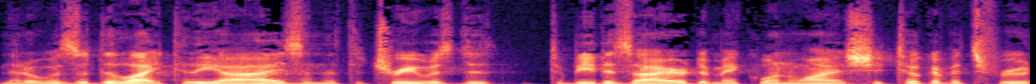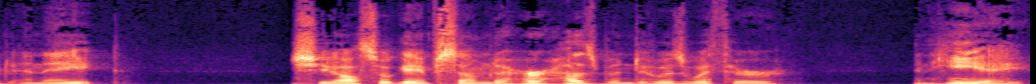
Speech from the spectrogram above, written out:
that it was a delight to the eyes, and that the tree was de- to be desired to make one wise, she took of its fruit and ate. She also gave some to her husband who was with her, and he ate.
